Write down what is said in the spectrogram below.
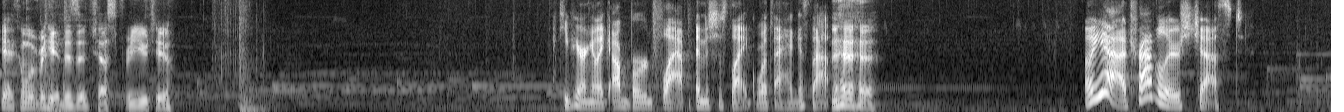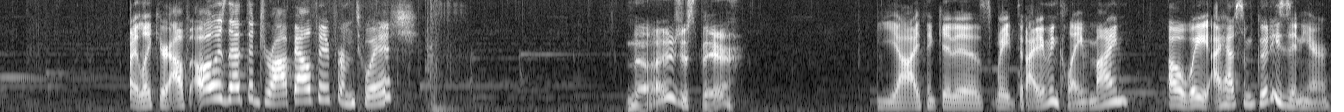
Yeah, come over here. There's a chest for you too. I keep hearing like a bird flap, and it's just like, what the heck is that? Oh yeah, a traveler's chest. I like your outfit. Oh, is that the drop outfit from Twitch? No, I was just there. Yeah, I think it is. Wait, did I even claim mine? Oh wait, I have some goodies in here.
